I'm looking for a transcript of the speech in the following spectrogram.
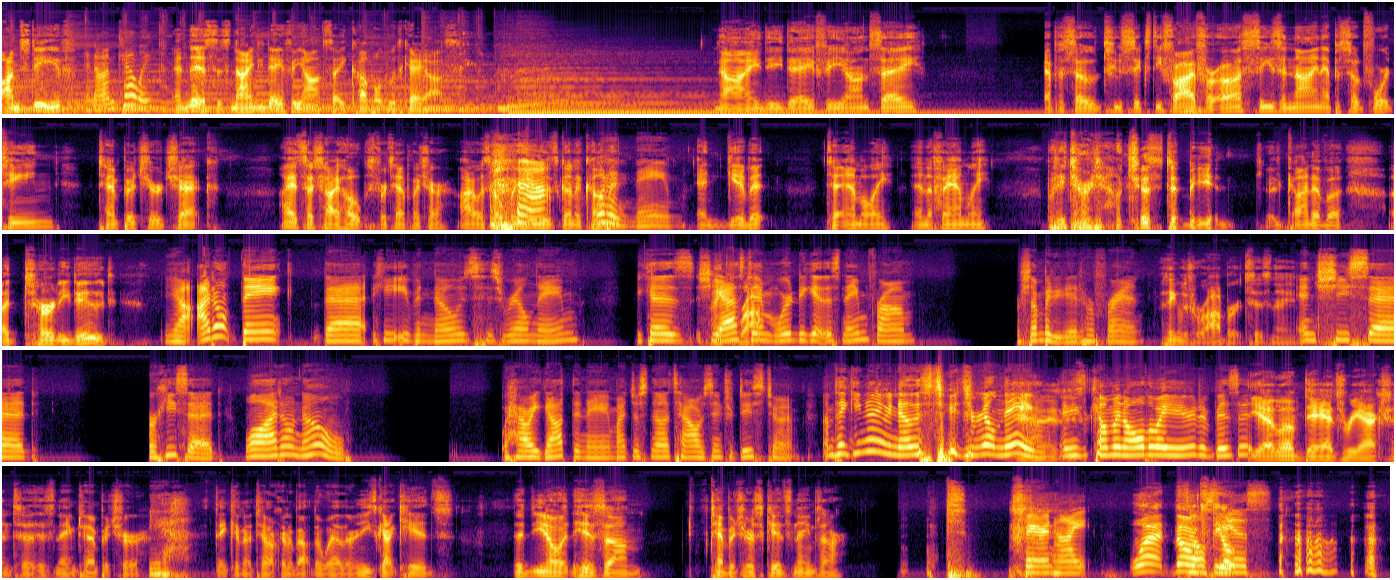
I'm Steve, And I'm Kelly. and this is 90 Day Fiance Coupled with Chaos. 90 Day Fiance, episode 265 for us, season 9, episode 14, temperature check. I had such high hopes for temperature. I was hoping he was going to come What a and, name. and give it to Emily and the family, but he turned out just to be a, a kind of a, a turdy dude. Yeah, I don't think that he even knows his real name because she Like asked Rob. him where did he get this name from, or somebody did, her friend, I think it was Roberts, his name. and she said, or he said, "Well, I don't know how he got the name. I just know that's how I was introduced to him." I'm thinking, you don't even know this dude's real name, Yeah, and he's coming all the way here to visit. Yeah, I love Dad's reaction to his name temperature, Yeah. Thinking of talking about the weather, and he's got kids. The, you know what his um temperatures kids' names are? Fahrenheit, What? Don't steal. Celsius,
